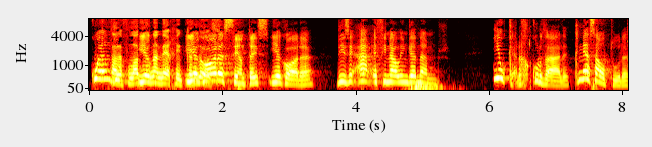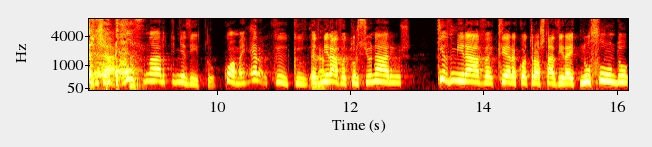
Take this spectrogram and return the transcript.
Quando, Estás a falar de e, Fernando Henrique E agora sentem-se e agora dizem, ah, afinal enganamos. E eu quero recordar que nessa altura já Bolsonaro tinha dito que o homem era, que, que admirava torcionários, que admirava que era contra o Estado de Direito no fundo,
